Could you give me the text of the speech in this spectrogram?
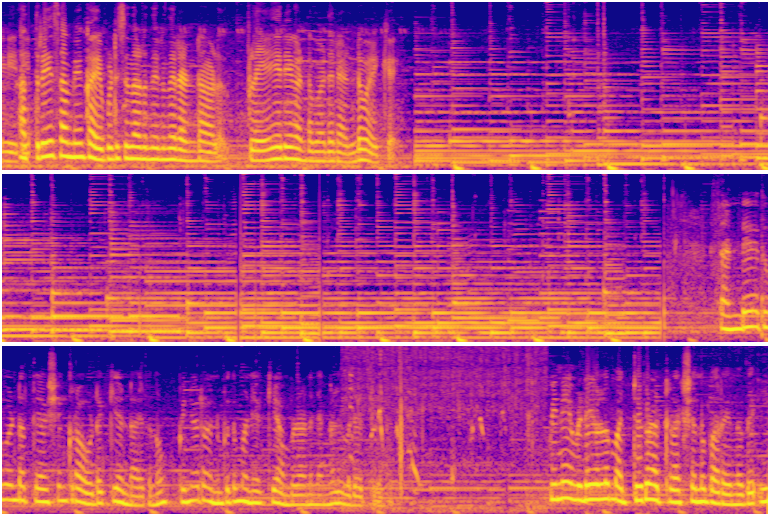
ഏരിയ അത്രയും സമയം കൈപിടിച്ച് നടന്നിരുന്ന രണ്ടാൾ. പ്ലേ ഏരിയ കണ്ടപാട് രണ്ട് വഴിക്കായി സൺഡേ ആയതുകൊണ്ട് അത്യാവശ്യം ക്രൗഡൊക്കെ ഉണ്ടായിരുന്നു. പിന്നെ ഒരു ഒൻപത് മണിയൊക്കെ ആകുമ്പോഴാണ് ഞങ്ങൾ ഇവിടെ എത്തിയത്. പിന്നെ ഇവിടെയുള്ള മറ്റൊരു അട്രാക്ഷൻ എന്ന് പറയുന്നത് ഈ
